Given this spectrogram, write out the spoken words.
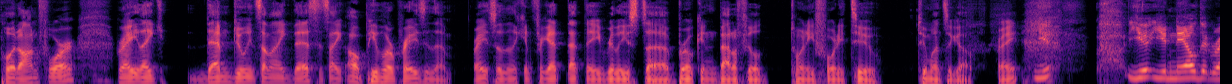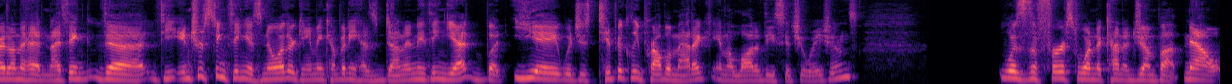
put on for right? Like them doing something like this it's like oh people are praising them right? So then they can forget that they released uh, broken battlefield 2042 two months ago right? You you you nailed it right on the head. And i think the the interesting thing is no other gaming company has done anything yet but ea which is typically problematic in a lot of these situations was the first one to kind of jump up. Now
